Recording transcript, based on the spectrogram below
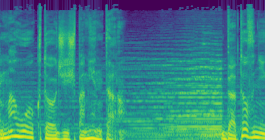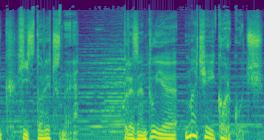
Mało kto dziś pamięta. Datownik historyczny prezentuje Maciej Korkuć.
